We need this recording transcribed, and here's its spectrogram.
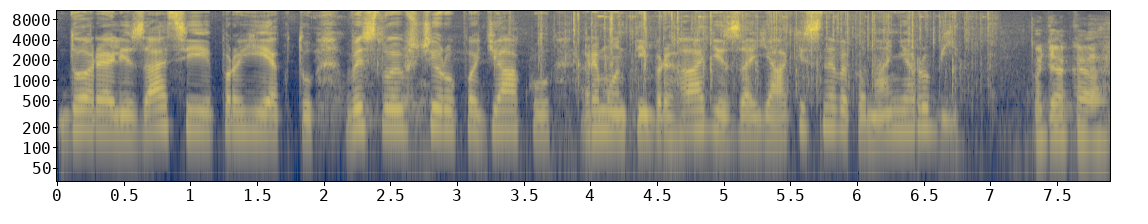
до реалізації проєкту, висловив щиру подяку ремонтній бригаді за якісне виконання робіт. Подяка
